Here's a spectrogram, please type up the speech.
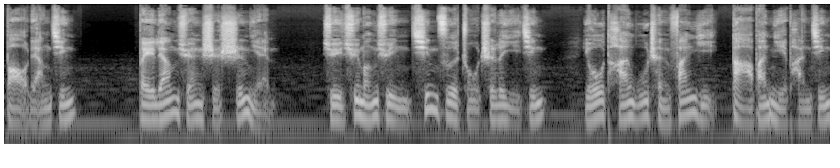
宝梁经》。北凉玄史十年，举渠蒙逊亲自主持了译经，由谭无谶翻译《大般涅盘经》，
